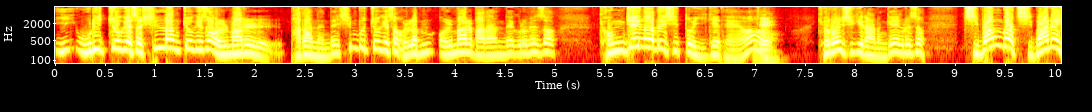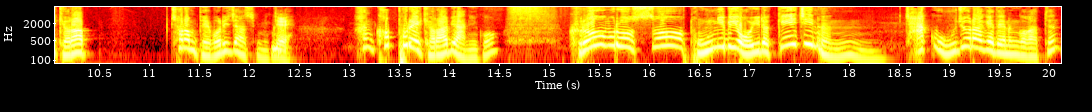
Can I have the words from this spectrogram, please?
이, 우리 쪽에서 신랑 쪽에서 얼마를 받았는데 신부 쪽에서 얼마, 얼마를 받았는데 그러면서 경쟁하듯이 또 이게 돼요. 네. 결혼식이라는 게 그래서 집안과 집안의 결합처럼 돼버리지 않습니까? 네. 한 커플의 결합이 아니고 그럼으로써 독립이 오히려 깨지는 자꾸 우존하게 되는 것 같은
